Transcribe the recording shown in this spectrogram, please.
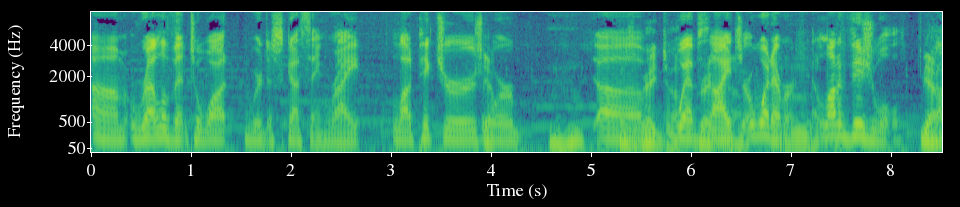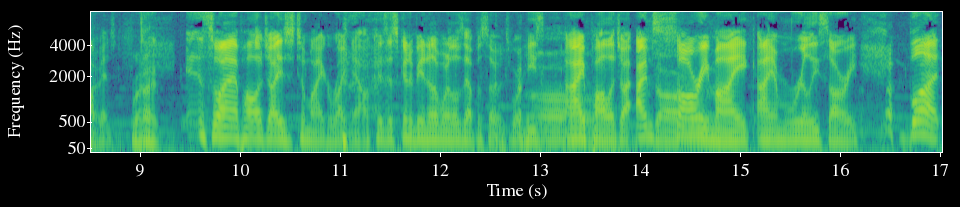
um, relevant to what we're discussing, right? A lot of pictures Yep. or Mm-hmm. Great job. Uh, websites or whatever. A lot of visual Yeah. Right. Right. And so I apologize to Mike right now because it's going to be another one of those episodes where he's. I apologize. I'm sorry. Mike. I am really sorry. But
